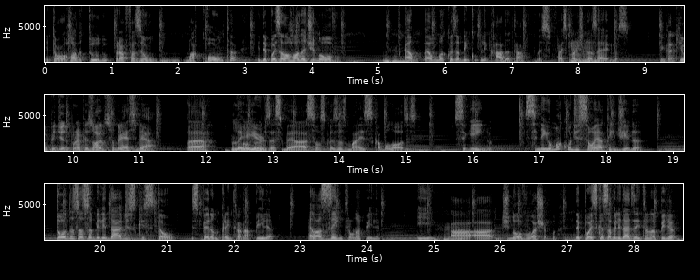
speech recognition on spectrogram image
Então ela roda tudo pra fazer um- um- uma conta e depois ela roda de novo. Uhum. É, é uma coisa bem complicada, tá? Mas faz parte Uhum. das regras. Fica aqui o pedido para um episódio sobre SBA. É, layers, SBA são as coisas mais cabulosas. Seguindo, se nenhuma condição é atendida, todas as habilidades que estão esperando pra entrar na pilha, elas entram na pilha. E, Uhum. a, a- de novo, acho, depois que as habilidades entram na pilha,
